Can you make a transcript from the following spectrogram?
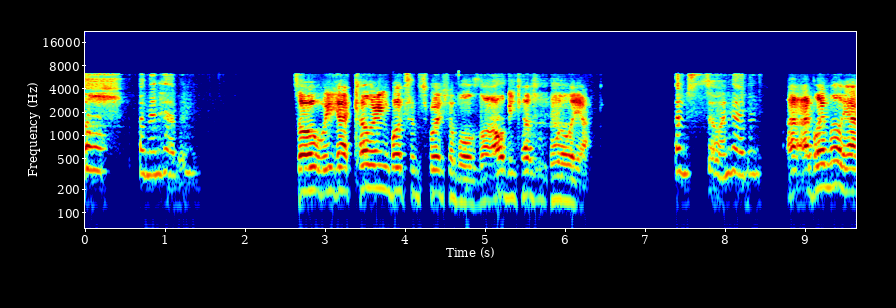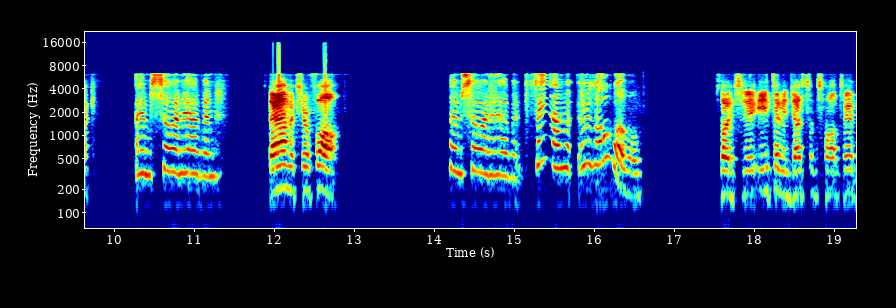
Oh, I'm in heaven. So we got coloring books and squishables, all because of Liliac. I'm so in heaven. I, I blame Liliac. I'm so in heaven. Damn, it's your fault. I'm so in heaven. Sam, it was all of them. So it's uh, Ethan and Justin's fault too.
